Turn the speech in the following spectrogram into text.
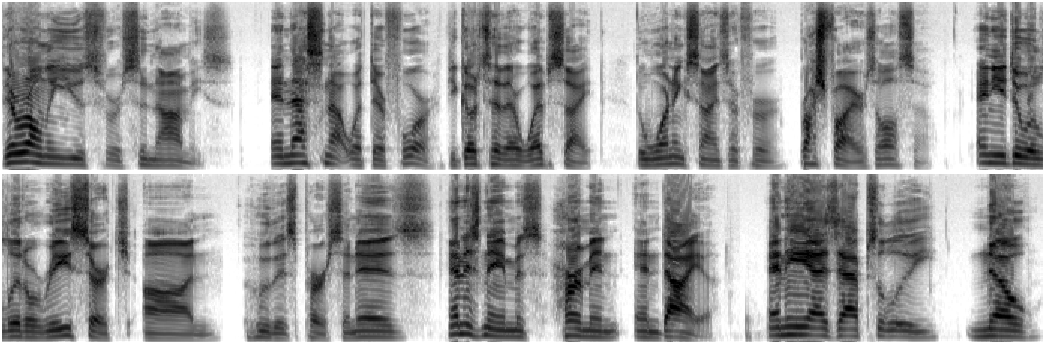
they're only used for tsunamis. And that's not what they're for. If you go to their website, the warning signs are for brush fires also. and you do a little research on who this person is, and his name is Herman Andaya. And he has absolutely no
